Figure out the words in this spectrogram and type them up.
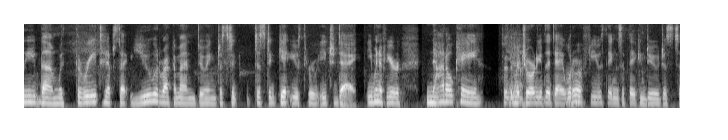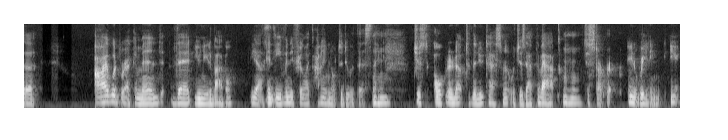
leave them with three tips that you would recommend doing just to just to get you through each day. Even if you're not okay through the Yeah. Mm-hmm. majority of the day, what are a few things that they can do just to I would recommend that you need a Bible. yes. And even if you're like, I don't even know what to do with this thing, just open it up to the New Testament, which is at the back. Just start, re- you know, reading. You,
